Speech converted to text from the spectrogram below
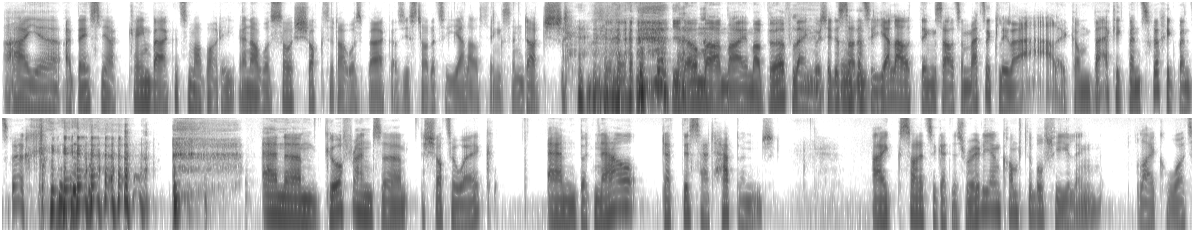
I uh, I basically I came back into my body, and I was so shocked that I was back as you started to yell out things in Dutch. you know, my, my my birth language. I just started to yell out things automatically, like ah, like I'm back, ik ben terug, ik ben terug. and um, girlfriend uh, shot awake, and but now that this had happened, I started to get this really uncomfortable feeling, like what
